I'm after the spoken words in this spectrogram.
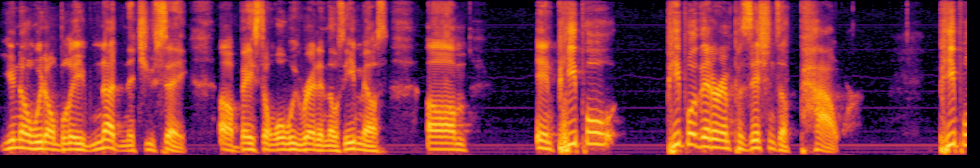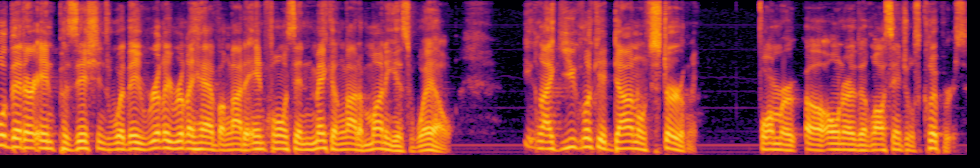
you know, we don't believe nothing that you say, uh, based on what we read in those emails. Um, and people, people that are in positions of power people that are in positions where they really, really have a lot of influence and make a lot of money as well. Like you look at Donald Sterling, former uh, owner of the Los Angeles Clippers.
